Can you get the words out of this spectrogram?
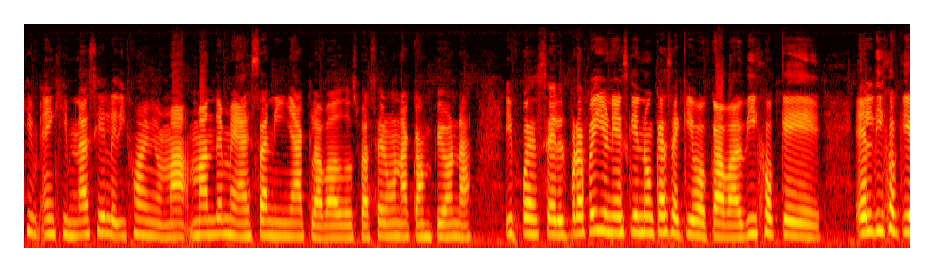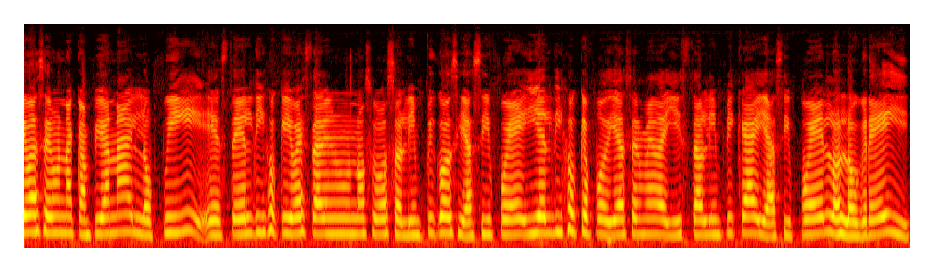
en gimnasia y le dijo a mi mamá, mándeme a esa niña a clavados, va a ser una campeona. Y pues el profe Yunieski nunca se equivocaba, dijo que él dijo que iba a ser una campeona, lo fui, este, él dijo que iba a estar en unos Juegos Olímpicos y así fue, y él dijo que podía ser medallista olímpica y así fue, lo logré y,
